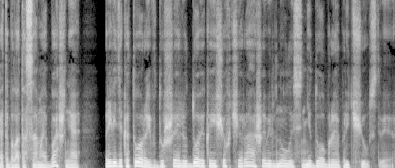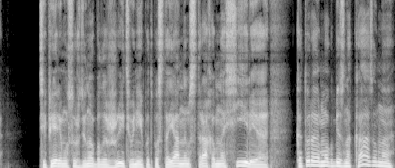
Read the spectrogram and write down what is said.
Это была та самая башня, при виде которой в душе Людовика еще вчера шевельнулось недоброе предчувствие. Теперь ему суждено было жить в ней под постоянным страхом насилия, которое мог безнаказанно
